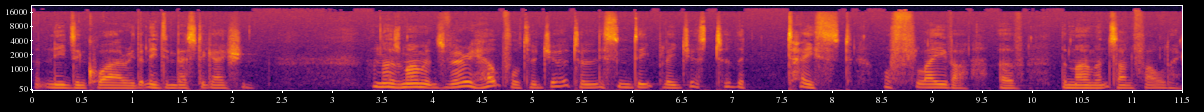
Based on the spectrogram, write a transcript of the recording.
that needs inquiry, that needs investigation. And those moments very helpful to ju- to listen deeply just to the taste or flavour of the moments unfolding.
